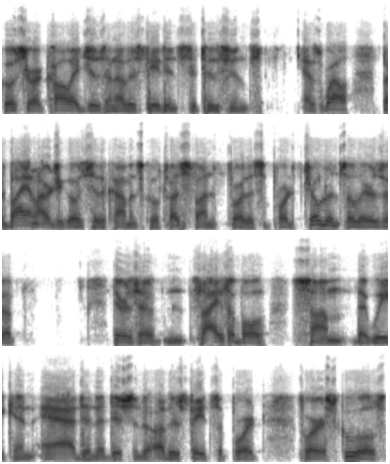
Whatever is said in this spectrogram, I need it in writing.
goes to our colleges and other state institutions as well. But by and large, it goes to the Common School Trust Fund for the support of children. So there's a there's a sizable sum that we can add in addition to other state support for our schools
